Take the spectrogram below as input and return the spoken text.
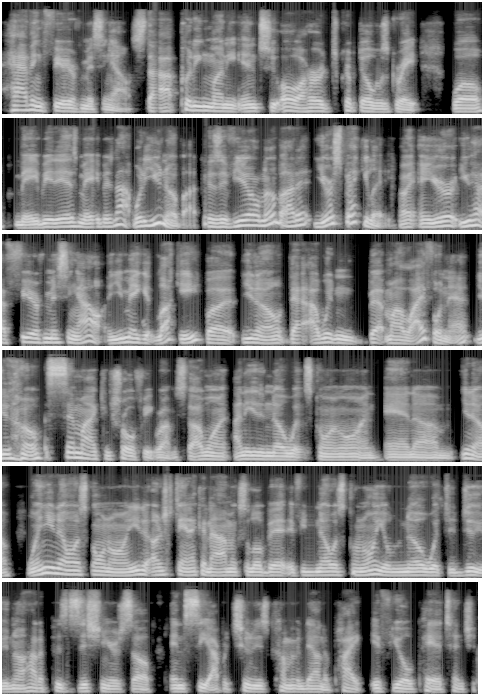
having fear of missing out. Stop putting money into, oh, I heard crypto was great. Well, maybe it is, maybe it's not. What do you know about it? Because if you don't know about it, you're speculating, right? And you're you have fear of missing out and you may get lucky, but you know, that I wouldn't bet my life on that, you know, semi-control freak, Robbie. So I want I need to know what's going on. And um, you know, when you know what's going on, you need to understand economics a little bit. If you know what's going on, you'll know what to do. You know how to position yourself and see opportunities coming down the pike if you'll pay attention.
